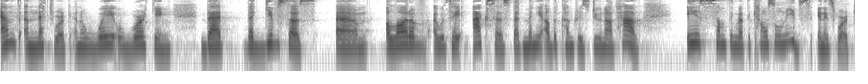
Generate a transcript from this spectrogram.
and a network and a way of working that that gives us um, a lot of, I would say, access that many other countries do not have is something that the council needs in its work.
